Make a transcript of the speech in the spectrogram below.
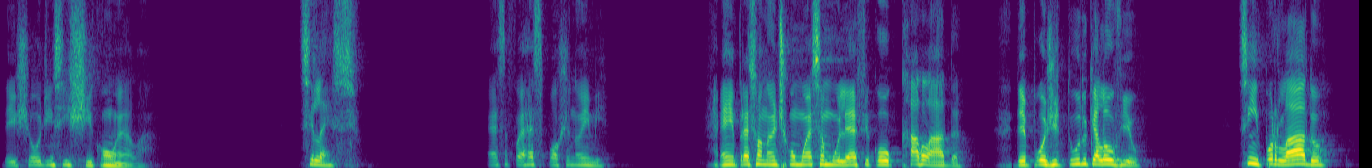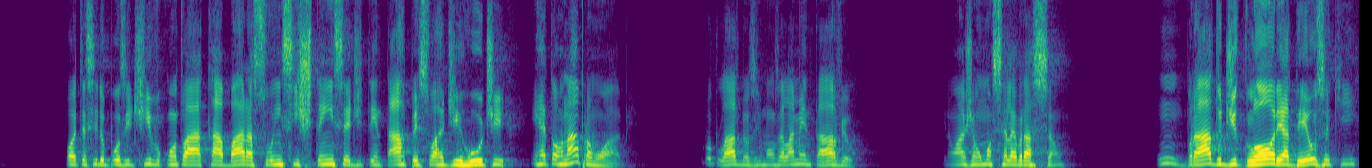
deixou de insistir com ela. Silêncio. Essa foi a resposta de Noemi. É impressionante como essa mulher ficou calada depois de tudo que ela ouviu. Sim, por um lado, pode ter sido positivo quanto a acabar a sua insistência de tentar persuadir Ruth em retornar para Moab. Por outro lado, meus irmãos, é lamentável que não haja uma celebração, um brado de glória a Deus aqui.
